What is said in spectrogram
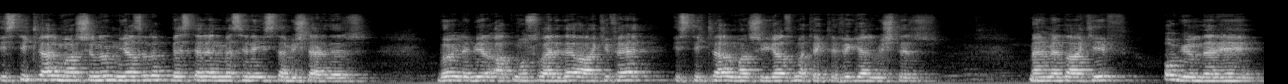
İstiklal Marşı'nın yazılıp bestelenmesini istemişlerdir. Böyle bir atmosferde Akif'e İstiklal Marşı yazma teklifi gelmiştir. Mehmet Akif o günleri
